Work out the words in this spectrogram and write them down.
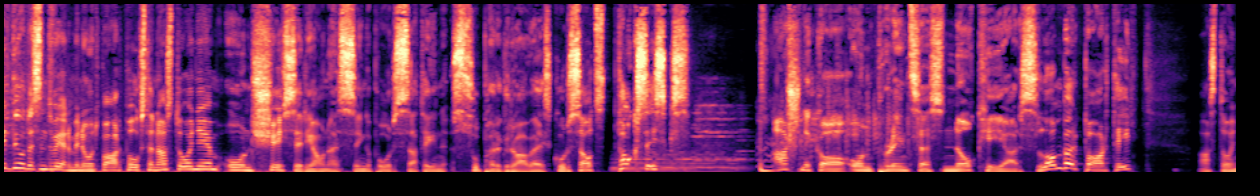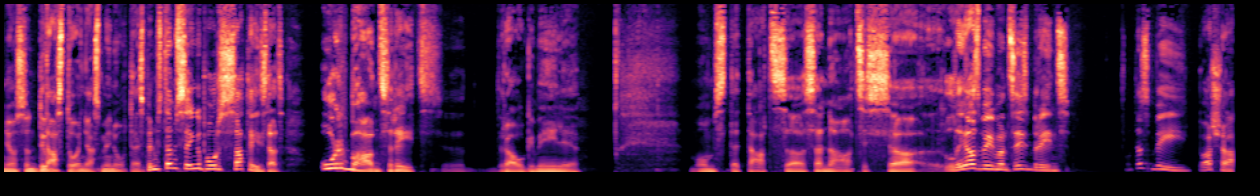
Ir 21 minūte pārpusdien astoņiem, un šis ir jaunais Singapūras satīna supergrāvējs, kuru sauc Toksisks, Ašniko un Princess Nokia ar Slumber Party 8,28 minūtēs. Pirms tam Singapūras satīns tāds urbāns rīts, draugi mīļie. Mums te tāds uh, sanācis. Uh, liels bija mans izbrīns. Tas bija pašā,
